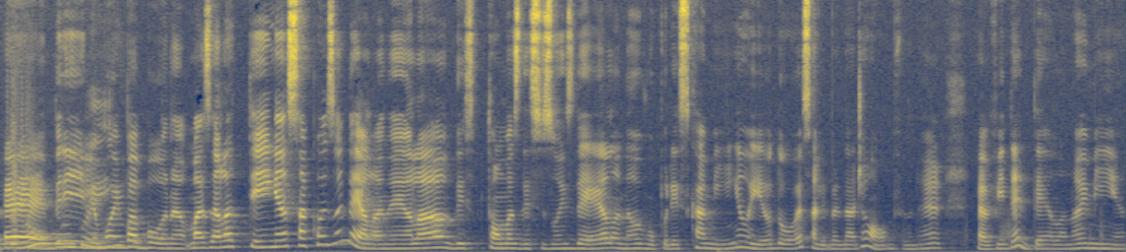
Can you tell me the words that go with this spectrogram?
brilhando. É, brilha, mãe babona. Mas ela tem essa coisa dela, né? Ela toma as decisões dela, não, eu vou por esse caminho e eu dou essa liberdade, é óbvio, né? A vida é dela, não é minha.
